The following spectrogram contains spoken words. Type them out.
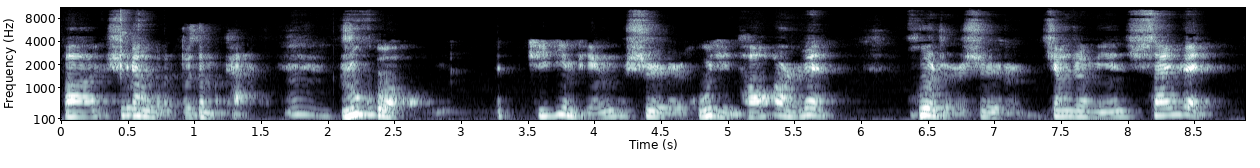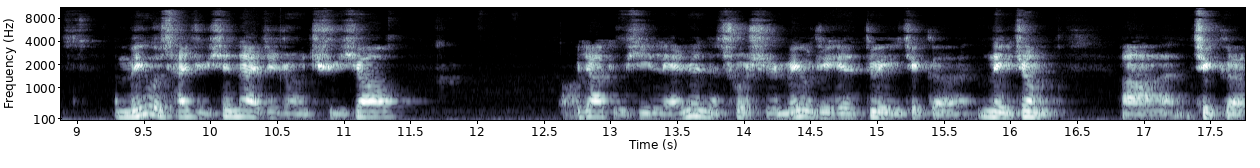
啊，实际上我不这么看。嗯，如果习近平是胡锦涛二任，或者是江泽民三任，没有采取现在这种取消。国家主席连任的措施没有这些对这个内政啊，这个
